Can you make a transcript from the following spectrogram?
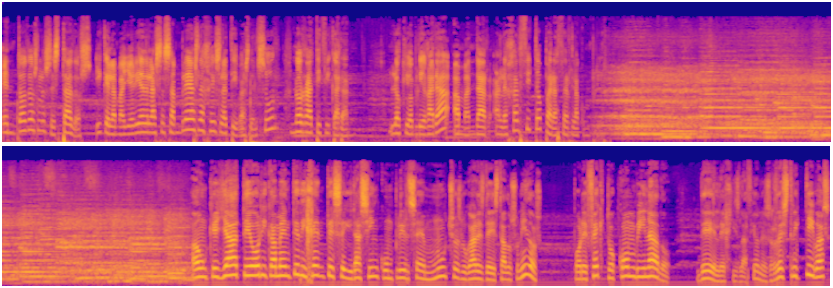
en todos los estados y que la mayoría de las asambleas legislativas del sur no ratificarán, lo que obligará a mandar al ejército para hacerla cumplir. Aunque ya teóricamente vigente seguirá sin cumplirse en muchos lugares de Estados Unidos, por efecto combinado de legislaciones restrictivas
